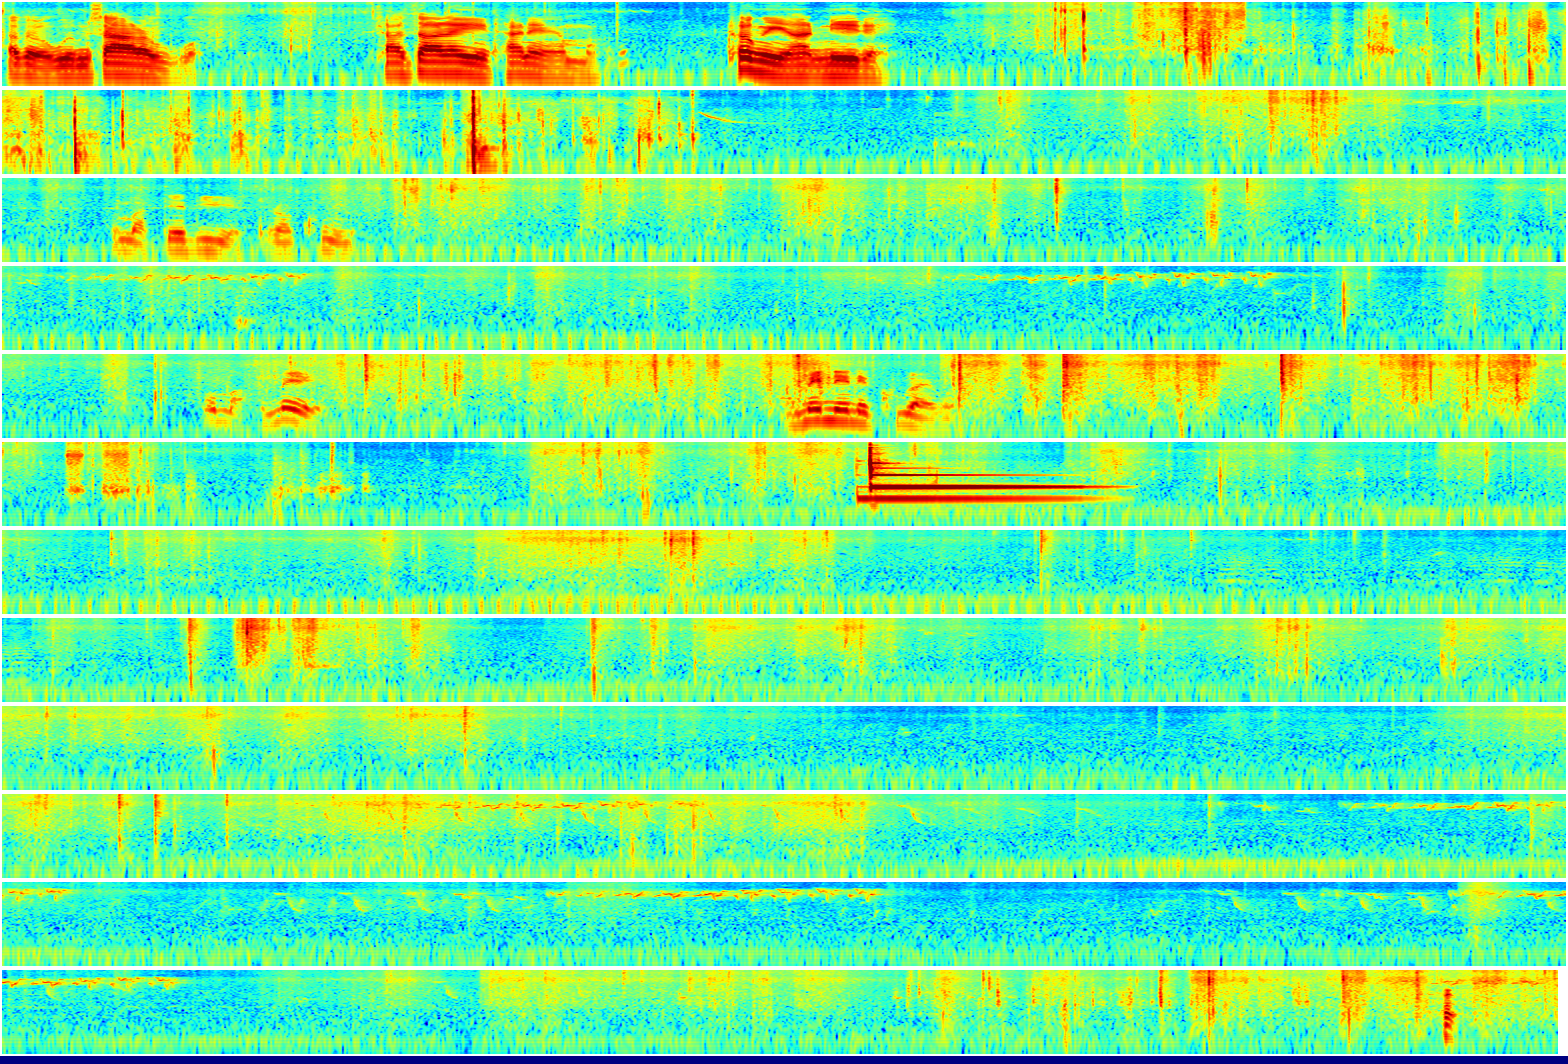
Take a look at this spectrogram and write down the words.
အဲ့တော့ဝင်မစားတော့ဘူးပေါ့စားစားလိုက်ရင်ထားနေမှာထွက်ငင်ကနေတယ် မှာတဲတီးတယ်ကျွန်တော်ခုနေဟိုမှာအမေအမေနေနေခုလိုက်ပေါ့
